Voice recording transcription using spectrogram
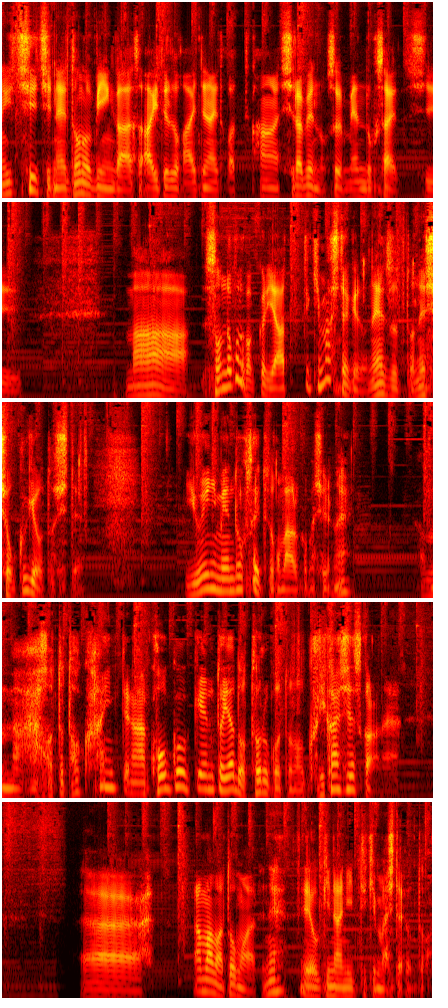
ん、いちいちね、どの便が空いてるとか空いてないとかって調べるのすごいめんどくさいですし、まあ、そんなことばっかりやってきましたけどね、ずっとね、職業として。故にめんどくさいってとこもあるかもしれない。まあ、ほんと特派員ってのは航空券と宿を取ることの繰り返しですからね。えー、あまあまあ、ともあれね、沖縄に行ってきましたよと。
